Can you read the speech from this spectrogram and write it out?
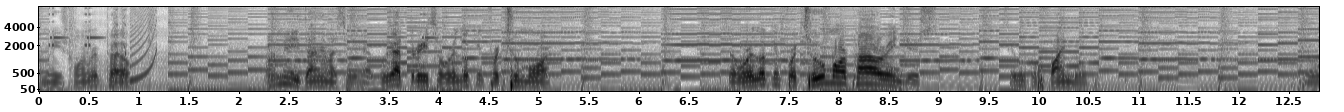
I'm use one repel. How many dynamites do we have? We got three, so we're looking for two more. So we're looking for two more Power Rangers. See if we can find them. Okay,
